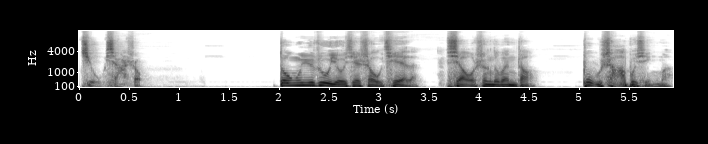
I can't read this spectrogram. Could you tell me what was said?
就下手。董玉柱有些手怯了，小声的问道：“不杀不行吗？”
